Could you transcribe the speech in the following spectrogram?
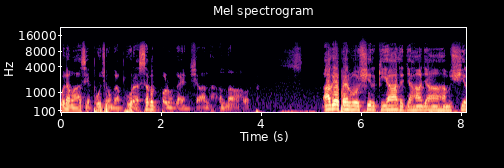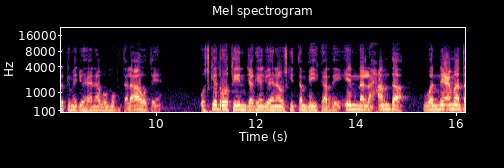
علماء سے پوچھوں گا، پورا سبق پڑھوں گا انشاءاللہ۔ اللہ آگے پھر وہ شرکیات، جہاں جہاں ہم شرک میں جو ہے نا وہ مبتلا ہوتے ہیں۔ اس کے دو تین جگہیں جو ہے نا اس کی تنبیح کر دی۔ ان الحمد و نعمت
